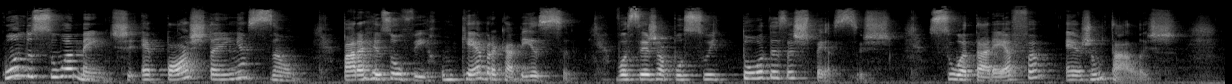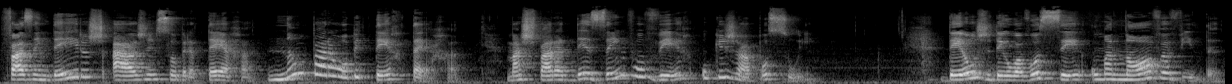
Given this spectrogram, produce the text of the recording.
Quando sua mente é posta em ação para resolver um quebra-cabeça, você já possui todas as peças. Sua tarefa é juntá-las. Fazendeiros agem sobre a terra não para obter terra, mas para desenvolver o que já possuem. Deus deu a você uma nova vida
